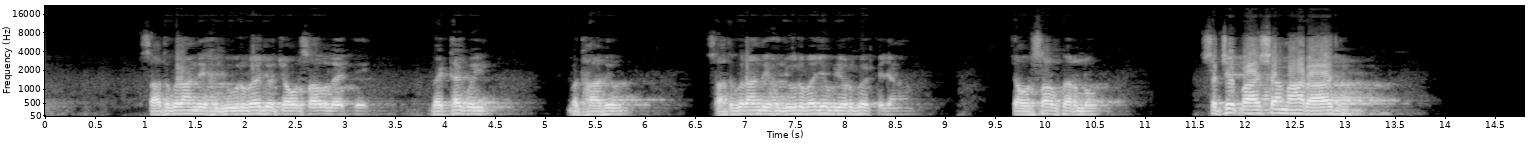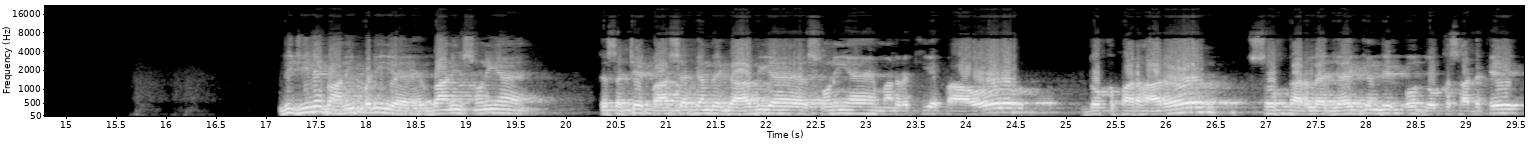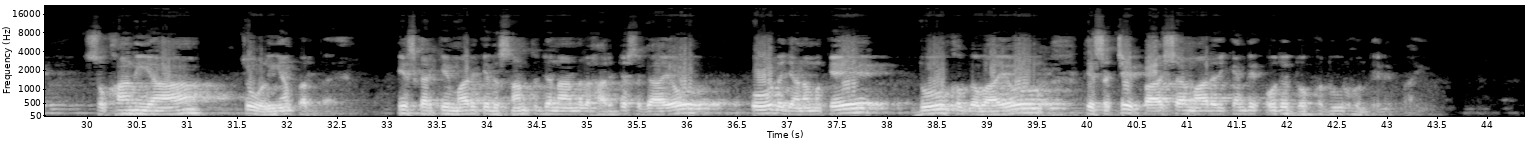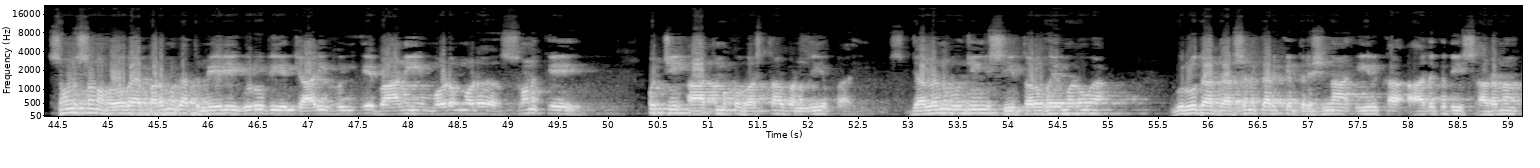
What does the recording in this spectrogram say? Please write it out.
ਸਤਿਗੁਰਾਂ ਦੇ ਹਜ਼ੂਰ ਬਹਿ ਜਾਓ, ਚੌਰ ਸਾਹਿਬ ਲੈ ਕੇ ਬੈਠਾ ਕੋਈ, ਬਿਠਾ ਦਿਓ। ਸਤਿਗੁਰਾਂ ਦੇ ਹਜ਼ੂਰ ਬਹਿ ਜਾਓ ਬਜ਼ੁਰਗ ਇੱਕ ਜਣਾ। ਚੌਰ ਸਾਹਿਬ ਕਰ ਲਓ। ਸੱਚੇ ਪਾਤਸ਼ਾਹ ਮਹਾਰਾਜ, ਵੀ ਜਿਹਨੇ ਬਾਣੀ ਪੜ੍ਹੀ ਹੈ, ਬਾਣੀ ਸੁਣੀ ਹੈ, ਤੇ ਸੱਚੇ ਪਾਤਸ਼ਾਹ ਕਹਿੰਦੇ, ਗਾ ਵੀ ਹੈ, ਸੁਣੀ ਹੈ, ਮਨ ਰੱਖੀਏ ਪਾਓ, ਦੁੱਖ ਪਰ ਹਰ ਸੁਖ ਕਰ ਲੈ ਜਾਏ, ਕਹਿੰਦੇ, ਉਹ ਦੁੱਖ ਛੱਡ ਕੇ ਸੁਖਾਂ ਦੀਆਂ ਝੋਲੀਆਂ ਭਰਦਾ ਹੈ। ਇਸ ਕਰਕੇ ਮਰ ਕੇ ਦਸੰਤ ਜਨਾ ਮਿਲ ਹਰ ਜਸ ਗਾਇਓ, ਕੋਟ ਜਨਮ ਕੇ ਦੁੱਖ ਗਵਾਇਓ ਤੇ ਸੱਚੇ ਪਾਤਸ਼ਾਹ ਮਹਾਰਾਜ ਕਹਿੰਦੇ ਉਹਦੇ ਦੁੱਖ ਦੂਰ ਹੁੰਦੇ ਨੇ ਭਾਈ। ਸੁਣ ਸੁਣ ਹੋਵੇ ਪਰਮਗਤ ਮੇਰੀ ਗੁਰੂ ਦੀ ਉਚਾਰੀ ਹੋਈ, ਇਹ ਬਾਣੀ ਮੁੜ ਮੁੜ ਸੁਣ ਕੇ ਉੱਚੀ ਆਤਮਿਕ ਅਵਸਥਾ ਬਣਦੀ ਹੈ ਭਾਈ। ਜਲਨ ਬੁਝੀ, ਸੀਤਲ ਹੋਏ ਮਨੁਆ, ਗੁਰੂ ਦਾ ਦਰਸ਼ਨ ਕਰਕੇ ਤ੍ਰਿਸ਼ਨਾ, ਈਰਖਾ ਆਦਿਕ ਦੀ ਸੜਨ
